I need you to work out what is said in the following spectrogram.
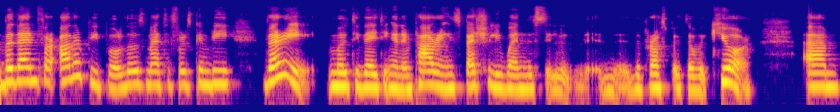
but then for other people those metaphors can be very motivating and empowering especially when still the prospect of a cure. Um,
